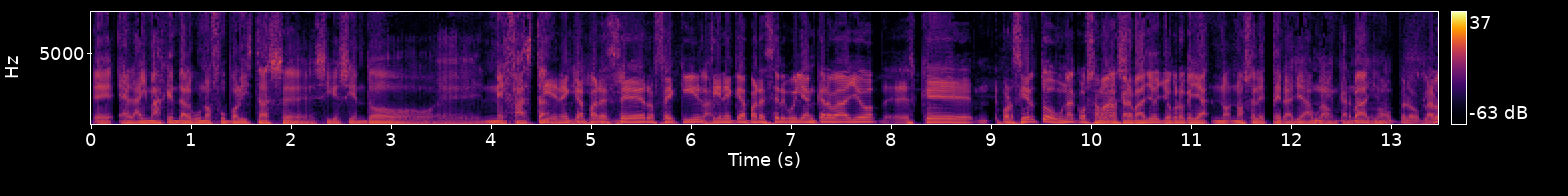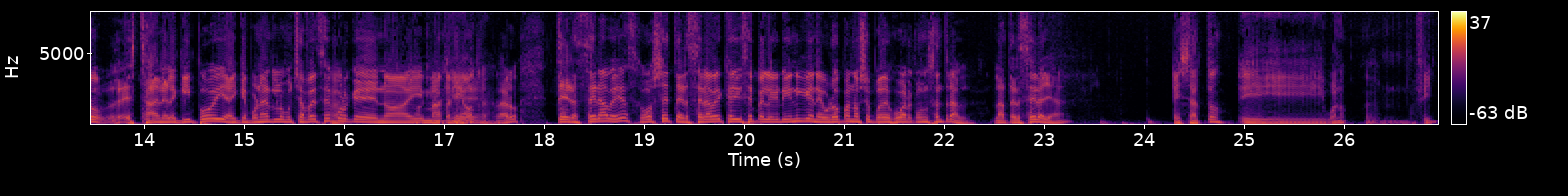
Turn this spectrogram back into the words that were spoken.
eh, la imagen de algunos futbolistas eh, sigue siendo eh, nefasta. Tienen que Y- aparecer Fekir, claro. tiene que aparecer William Carballo. Es que, por cierto, una cosa William más. Carballo, yo creo que ya no, no se le espera ya a No, William Carballo. no, ¿no? pero claro, está en el equipo y hay que ponerlo muchas veces Claro. porque no hay que no más tenía que otra. Claro. Tercera vez, José, tercera vez que dice Pellegrini que en Europa no se puede jugar con un central. La tercera ya. Exacto. Y bueno, en fin,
